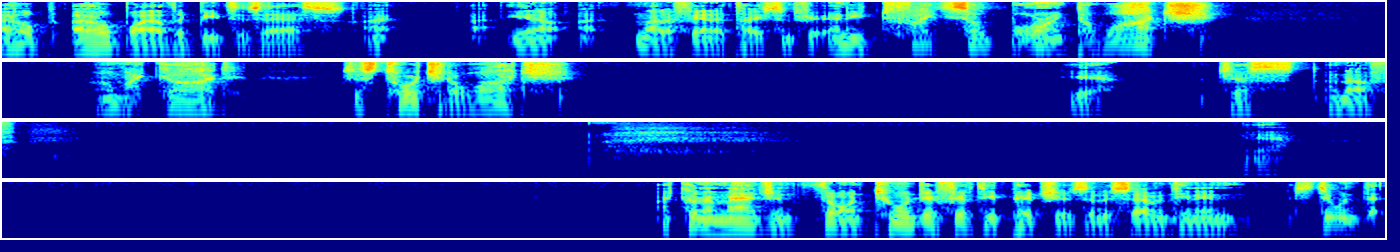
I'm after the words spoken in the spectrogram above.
I hope I hope Wilder beats his ass. I, you know, I'm not a fan of Tyson Fury, and he fights so boring to watch. Oh my god, just torture to watch. Yeah, just enough. Yeah. I couldn't imagine throwing 250 pitches at a 17 and doing that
